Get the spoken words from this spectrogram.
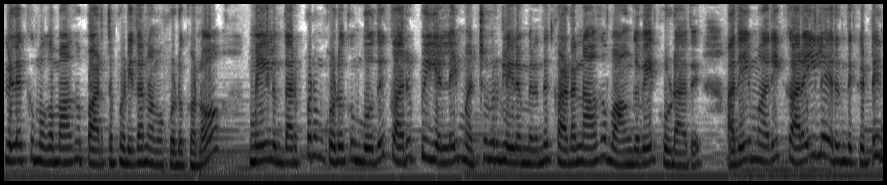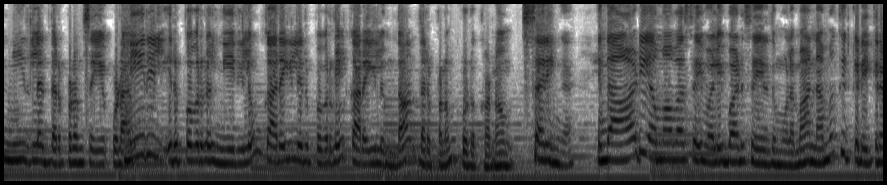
கிழக்கு முகமாக பார்த்தபடிதான் நம்ம கொடுக்கணும். மேலும் தர்ப்பணம் கொடுக்கும் போது கருப்பு எல்லை மற்றவர்களிடமிருந்து கடனாக வாங்கவே கூடாது. அதே மாதிரி கரையில இருந்துகிட்டு நீர்ல தர்ப்பணம் செய்யக்கூடாது. நீரில் இருப்பவர்கள் நீரிலும் கரையில் இருப்பவர்கள் கரையிலும் தான் தர்ப்பணம் கொடுக்கணும். சரிங்க. இந்த ஆடி அமாவாசை வழிபாடு செய்யறது மூலமா நமக்கு கிடைக்கிற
